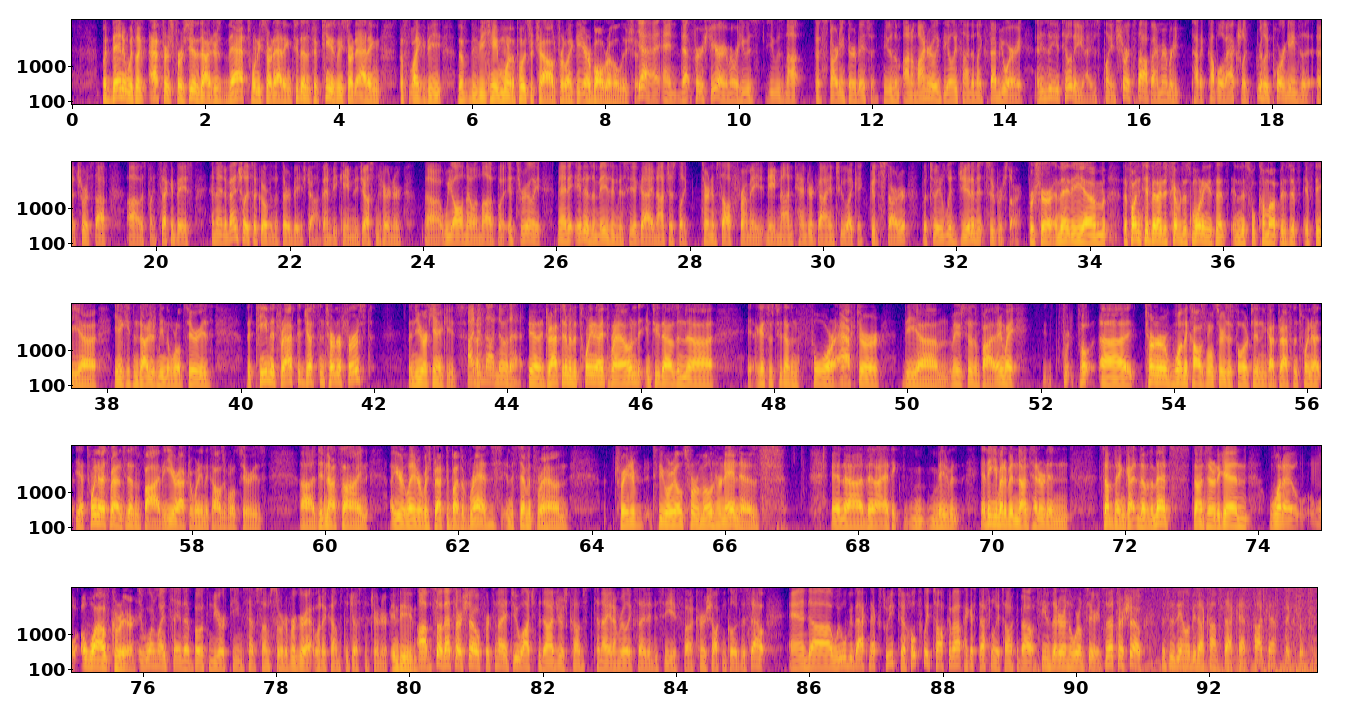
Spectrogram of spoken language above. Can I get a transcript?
But then it was like after his first year the Dodgers, that's when he started adding. 2015 is when he started adding the like the, the, the became one of the poster child for like the airball revolution. Yeah, and that first year, I remember he was he was not the starting third baseman. He was on a minor league deal he signed in like February, and he's a utility guy. He was playing shortstop. I remember he had a couple of actually really poor games at, at shortstop. Uh, was playing second base, and then eventually took over the third base job and became the Justin Turner uh, we all know and love. But it's really, man, it, it is amazing to see a guy not just like turn himself from a, a non-tendered guy into like a good starter, but to a legitimate superstar. For sure. And the the, um, the fun tidbit I discovered this morning is that, and this will come up, is if, if the uh, Yankees and Dodgers meet in the World Series, the team that drafted Justin Turner first, the New York Yankees. I did not know that. Yeah, they drafted him in the 29th round in 2000. Uh, I guess it was 2004. After the um, maybe it was 2005. Anyway, uh, Turner won the College World Series at Fullerton. Got drafted in the 29th, yeah, 29th round in 2005, a year after winning the College World Series. Uh, did not sign. A year later, was drafted by the Reds in the seventh round. Traded to the Orioles for Ramon Hernandez, and uh, then I, think have been. I think he might have been non-tendered in something. Got into the Mets, non-tendered again. What a, a wild career. One might say that both New York teams have some sort of regret when it comes to Justin Turner. Indeed. Um, so that's our show for tonight. Do watch the Dodgers Cubs tonight. I'm really excited to see if uh, Kershaw can close this out. And uh, we will be back next week to hopefully talk about, I guess definitely talk about teams that are in the World Series. So that's our show. This is the MLB.com StatCast podcast. Thanks for listening.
